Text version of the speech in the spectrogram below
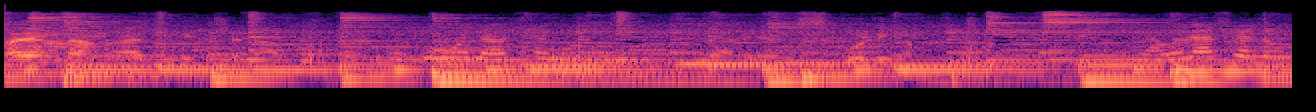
Sayang lang at hindi ko siya nakapot. Kung wala siya nung... Dahil schooling ako. Yeah, wala siya nung...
